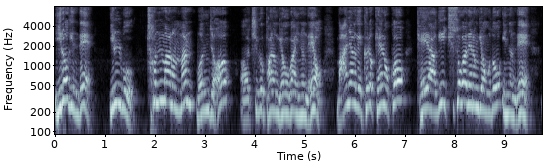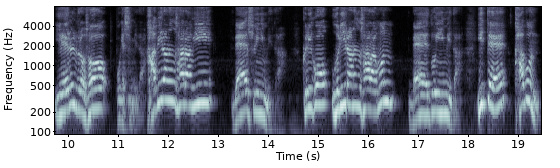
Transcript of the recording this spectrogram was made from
1억인데 일부 천만 원만 먼저 어, 지급하는 경우가 있는데요. 만약에 그렇게 해놓고 계약이 취소가 되는 경우도 있는데 예를 들어서 보겠습니다. 갑이라는 사람이 매수인입니다. 그리고 을이라는 사람은 매도인입니다. 이때 갑은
